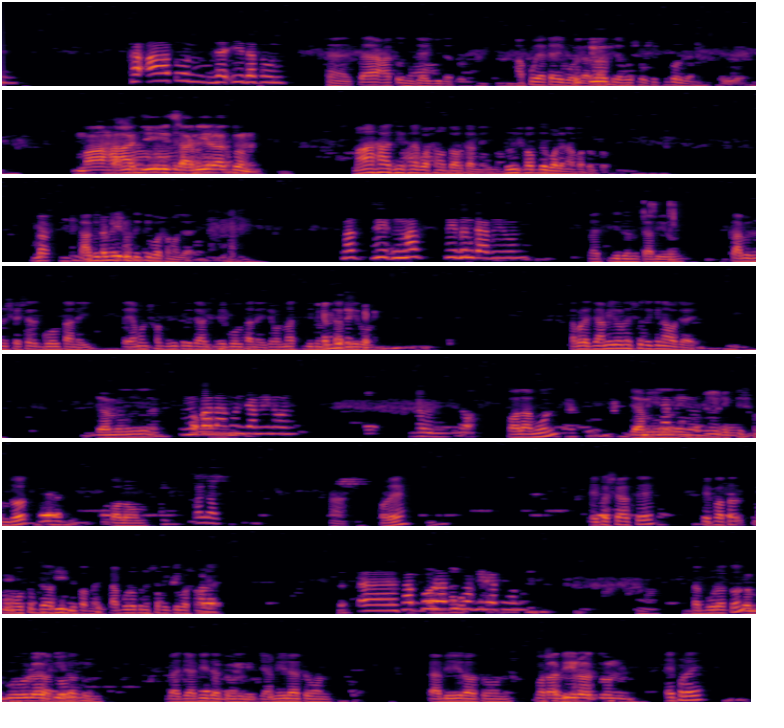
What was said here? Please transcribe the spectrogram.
সাআতুন জাইদাতুন। হ্যাঁ সাআতুন জাইয়িদাতুন আপু একাই বলবেন। বাকিরা বসে বসে কি করবেন? মা হাজি সাগিরাতুন। মা হাজ এখানে বসানোর দরকার নেই। দুই শব্দে বলেন আপাতত। কাবিরুনের সাথে কি বসানো যায়। মসজিদ মসজিদুন কাবিরুন। মাসজিদুন কাবিরুন। কাবিরুন শেষের গোলতা নেই। তো এমন শব্দ ভিতরে যার শেষে গোলতা নেই যেমন মাসজিদুন কাবিরুন। তারপরে জামিরুনের সাথে কি নেওয়া যায়? জামিন মুকালামুন জামিনুন। কলামুন জামিনুন। একটি সুন্দর কলম। হ্যাঁ পরে। এই পাশে আছে এই পাতা মৌসুম দেওয়া আছে পাতা নাই। সাবুরতনের সাথে কি বসানো যায়? আহ, সাব্বুরাতুন সগীরাতুন সাবুরাতুন সাবুরাতুন বা জাদিদাতুন জামিলাতুন কাবিরাতুন যায়। কাদিরাতুন এরপরে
